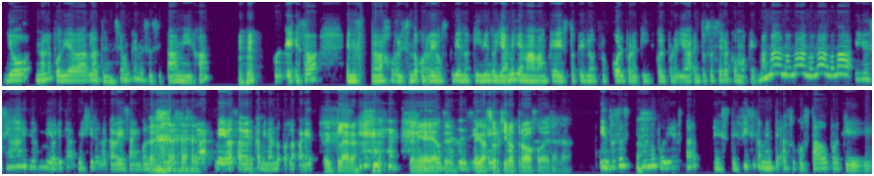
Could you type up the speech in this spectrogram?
yo no le podía dar la atención que necesitaba mi hija porque estaba en el trabajo revisando correos, viendo aquí, viendo allá, me llamaban, que esto, que el otro, call por aquí, call por allá, entonces era como que, mamá, mamá, mamá, mamá, y yo decía, ay, Dios mío, ahorita me gira la cabeza, en cualquier momento ya me ibas a ver caminando por la pared. Eh, claro, tenía ya te, iba a surgir otro ojo de la nada. Y entonces yo no podía estar este, físicamente a su costado porque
